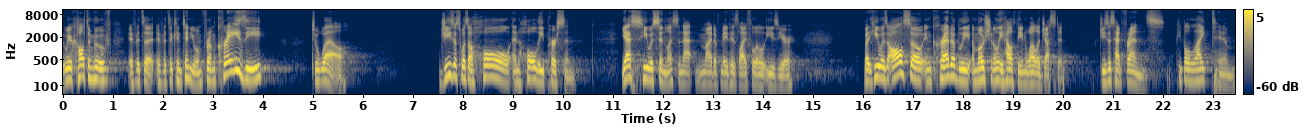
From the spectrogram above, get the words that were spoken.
we are called to move, if it's, a, if it's a continuum, from crazy to well. Jesus was a whole and holy person. Yes, he was sinless, and that might have made his life a little easier but he was also incredibly emotionally healthy and well adjusted. Jesus had friends, people liked him,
